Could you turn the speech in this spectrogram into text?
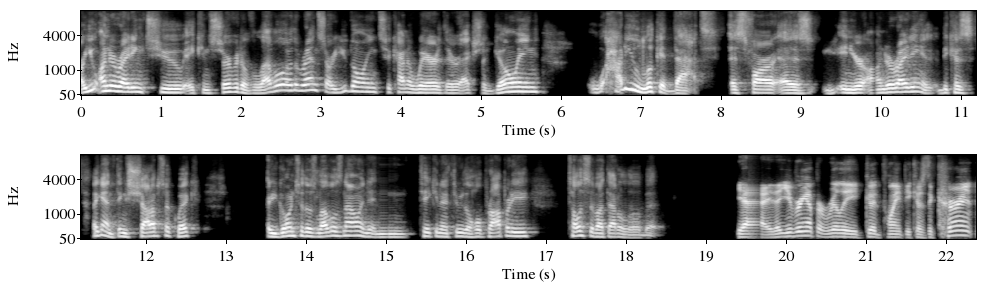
Are you underwriting to a conservative level of the rents? Are you going to kind of where they're actually going? How do you look at that as far as in your underwriting? Because again things shot up so quick. Are you going to those levels now and, and taking it through the whole property? Tell us about that a little bit. Yeah, you bring up a really good point because the current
